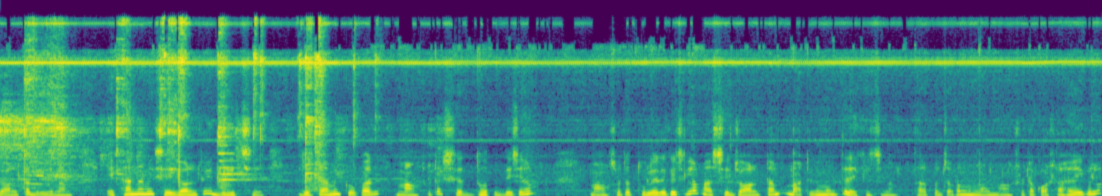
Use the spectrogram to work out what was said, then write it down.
জলটা দিয়ে দিলাম। এখানে আমি সেই জলটাই দিয়েছি, যেটা আমি কুকারে মাংসটা সেদ্ধ হতে দিয়েছিলাম। মাংসটা তুলে রেখেছিলাম আর সেই জলটা আমি বাটির মধ্যে রেখেছিলাম। তারপর যখন মাংসটা কষা হয়ে গেলো,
